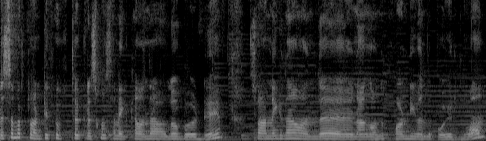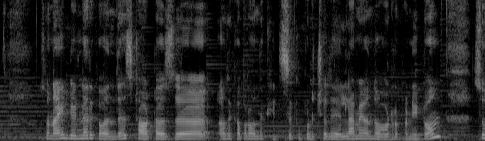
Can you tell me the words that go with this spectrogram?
டிசம்பர் டுவெண்ட்டி ஃபிஃப்த்து கிறிஸ்மஸ் அன்னைக்கு தான் வந்து அதோ பர்த்டே. ஸோ அன்னைக்கு தான் வந்து நாங்கள் வந்து பாண்டி வந்து போயிருந்தோம். ஸோ நைட் டின்னருக்கு வந்து ஸ்டார்டர்ஸு அதுக்கப்புறம் வந்து கிட்ஸுக்கு பிடிச்சது எல்லாமே வந்து ஆர்டர் பண்ணிட்டோம். ஸோ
